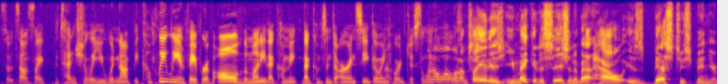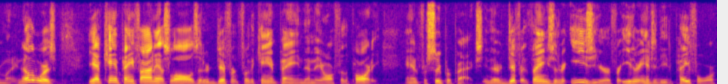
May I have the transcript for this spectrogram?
So it sounds like potentially you would not be completely in favor of all of the money that coming that comes into RNC going toward just the legal well, bills. what I'm saying is you make a decision about how is best to spend your money. In other words, you have campaign finance laws that are different for the campaign than they are for the party and for super PACs. there are different things that are easier for either entity to pay for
